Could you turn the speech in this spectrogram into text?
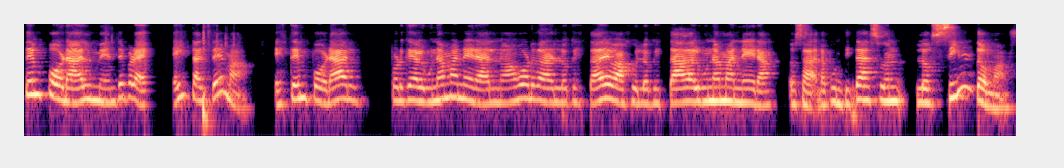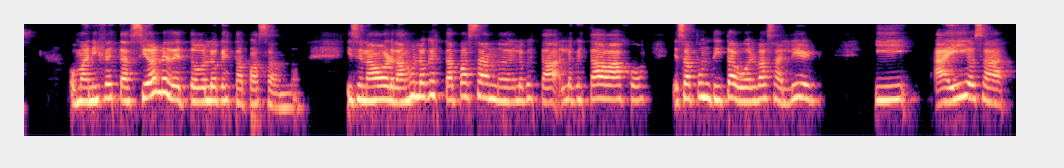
temporalmente, pero ahí está el tema, es temporal, porque de alguna manera al no abordar lo que está debajo y lo que está de alguna manera, o sea, la puntita son los síntomas o manifestaciones de todo lo que está pasando. Y si no abordamos lo que está pasando, de lo que está, lo que está abajo, esa puntita vuelve a salir. Y ahí, o sea,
